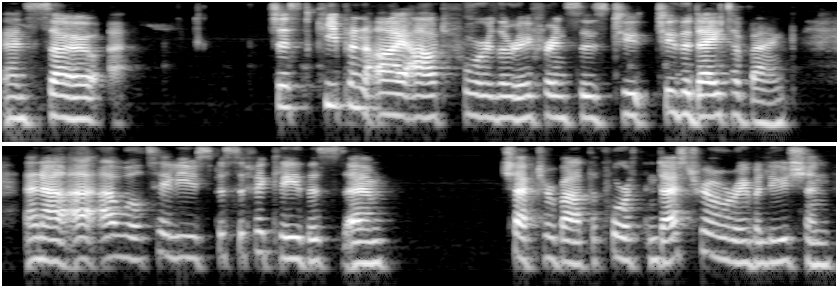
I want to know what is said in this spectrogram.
and so just keep an eye out for the references to, to the data bank. And I, I will tell you specifically this um, chapter about the fourth industrial revolution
